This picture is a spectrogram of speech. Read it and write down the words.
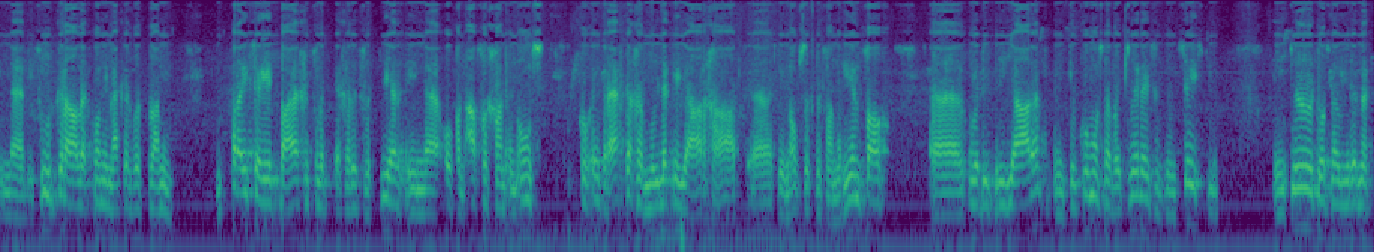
en uh, die voerkrale kon nie lekker beplan nie. Die pryse het baie gereflekteer en uh, op en af gegaan en ons het regtig 'n moeilike jaar gehad uh, ten opsigte van reënval uh oor die 3 jare en toe kom ons nou by 2016 en toe het ons nou hier in 'n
